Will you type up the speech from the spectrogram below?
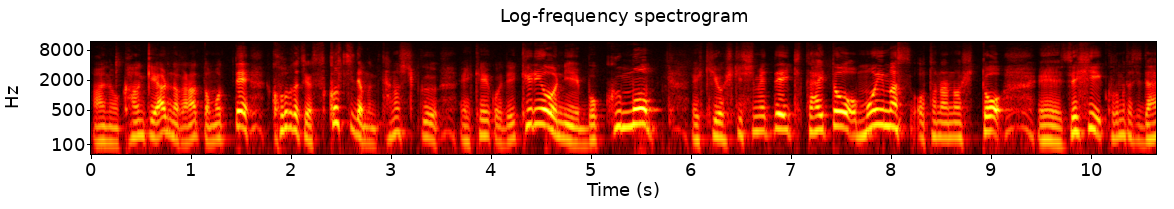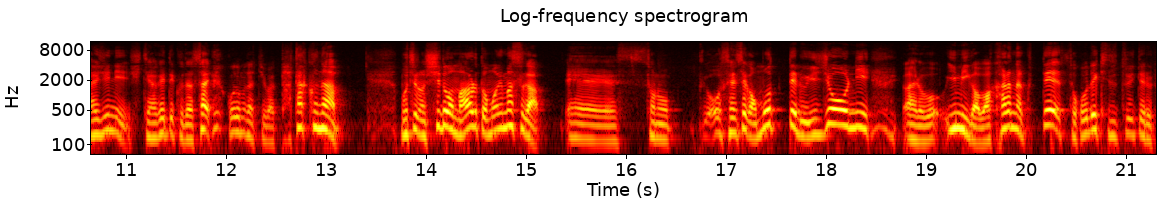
あの関係あるのかなと思って子供たちが少しでも楽しく、え稽古できるように僕も、え気を引き締めていきたいと思います大人の人、えー、ぜひ子供たち大事にしてあげてください子供たちは叩くなもちろん指導もあると思いますが、えー、その先生が思ってる以上にあの意味が分からなくてそこで傷ついてる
